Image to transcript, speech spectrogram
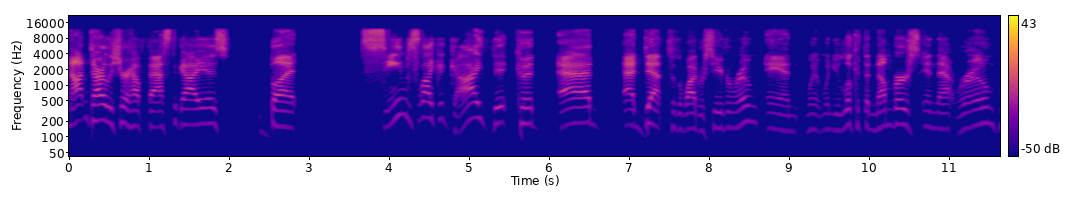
not entirely sure how fast the guy is, but seems like a guy that could add add depth to the wide receiver room. And when, when you look at the numbers in that room,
